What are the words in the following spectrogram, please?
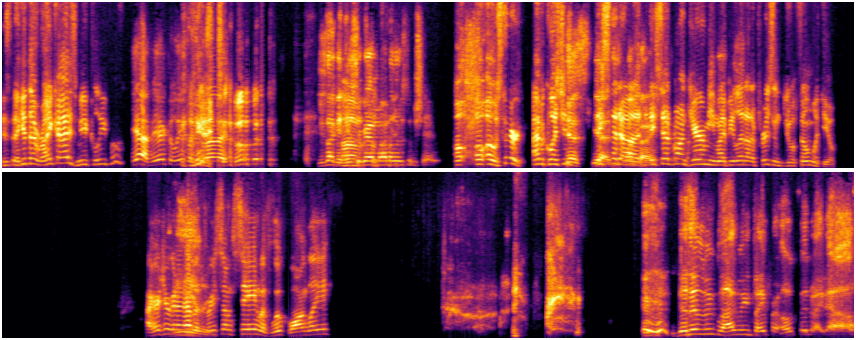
Is, did I get that right, guys? Mia Khalifa. Yeah, Mia Khalifa's right. She's like an Um, Instagram model or some shit. Oh, oh, oh, sir. I have a question. Yes, They said uh, they said Ron Jeremy might be let out of prison to do a film with you. I heard you were gonna have a threesome scene with Luke Longley. Doesn't Luke Longley play for Oakland right now?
